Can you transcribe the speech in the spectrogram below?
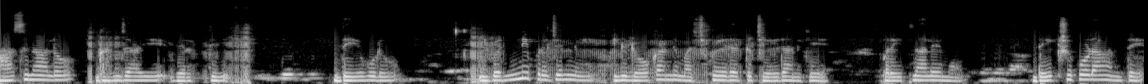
ఆసనాలు గంజాయి విరక్తి దేవుడు ఇవన్నీ ప్రజల్ని ఈ లోకాన్ని మర్చిపోయేటట్టు చేయడానికి ప్రయత్నాలేమో. దీక్ష కూడా అంతే.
